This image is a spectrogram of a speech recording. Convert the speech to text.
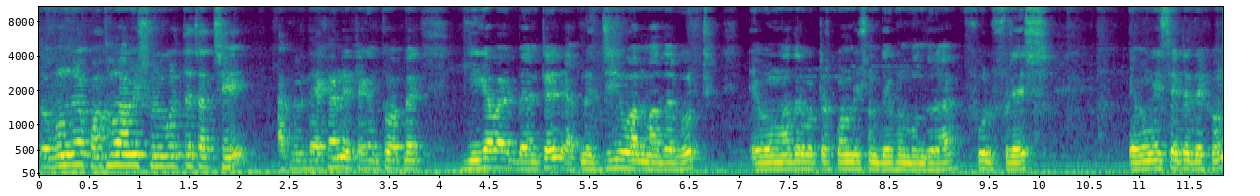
তো বন্ধুরা, প্রথমে আমি শুরু করতে চাচ্ছি। আপনি দেখেন, এটা কিন্তু আপনার গিগাবাইট ব্যান্ডের আপনার জি ওয়ান মাদারবোর্ড এবং মাদারবোর্ডটার কন্ডিশন দেখুন বন্ধুরা ফুল ফ্রেশ এবং এই সাইডে দেখুন,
